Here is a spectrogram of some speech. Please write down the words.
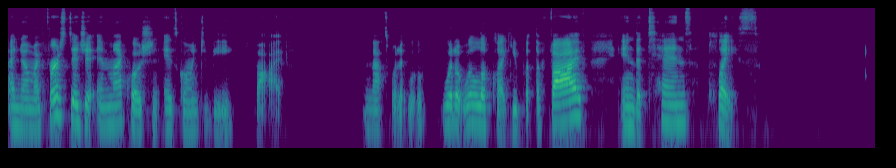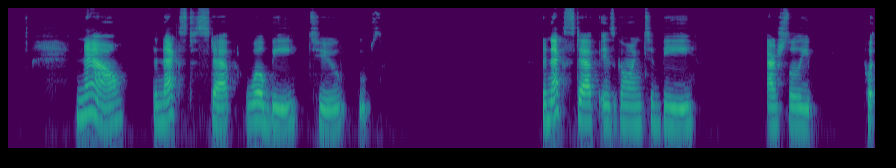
I know my first digit in my quotient is going to be 5. And that's what it will what it will look like. You put the 5 in the tens place. Now, the next step will be to oops, the next step is going to be actually put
